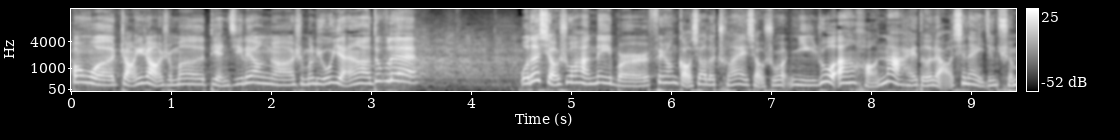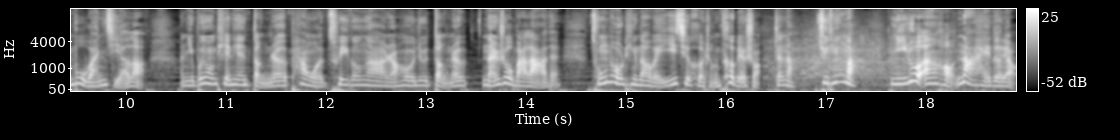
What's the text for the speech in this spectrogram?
帮我涨一涨什么点击量啊，什么留言啊，对不对？我的小说哈，那一本非常搞笑的纯爱小说《你若安好，那还得了》，现在已经全部完结了。你不用天天等着盼我催更啊，然后就等着难受巴拉的，从头听到尾，一气呵成，特别爽，真的，去听吧。你若安好，那还得了。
